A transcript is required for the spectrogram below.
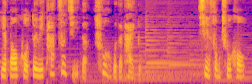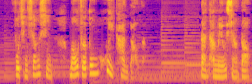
也包括对于他自己的错误的态度。信送出后，父亲相信毛泽东会看到的，但他没有想到，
